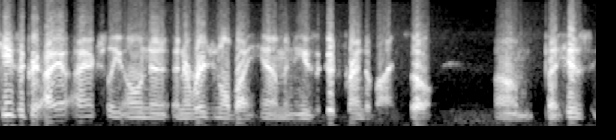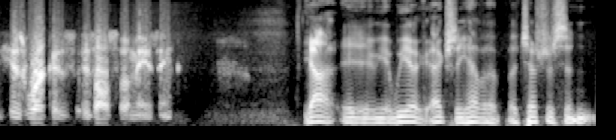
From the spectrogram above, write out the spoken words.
he's a great. I, I actually own a, an original by him, and he's a good friend of mine. So, um, but his his work is is also amazing. Yeah, uh, we actually have a, a Chesterton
